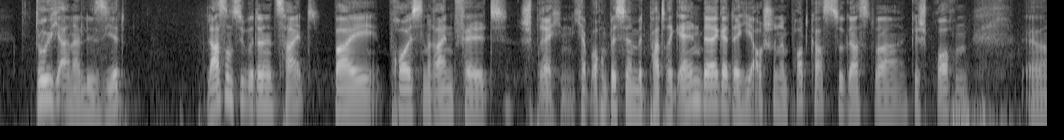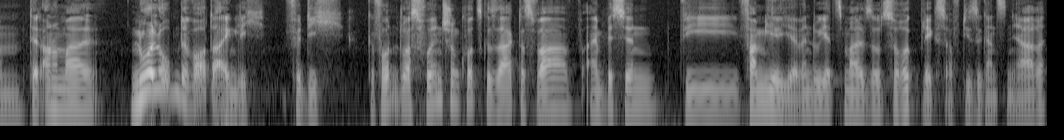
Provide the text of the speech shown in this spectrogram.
durchanalysiert. Lass uns über deine Zeit bei Preußen Rheinfeld sprechen. Ich habe auch ein bisschen mit Patrick Ellenberger, der hier auch schon im Podcast zu Gast war, gesprochen. Ähm, der hat auch nochmal nur lobende Worte eigentlich für dich gefunden. Du hast vorhin schon kurz gesagt, das war ein bisschen wie Familie. Wenn du jetzt mal so zurückblickst auf diese ganzen Jahre,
